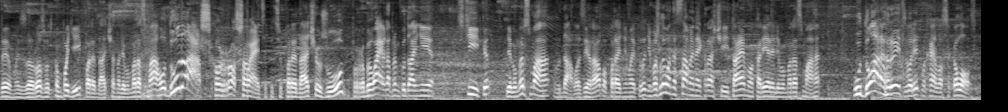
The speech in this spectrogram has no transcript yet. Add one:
Дивимось за розвитком подій. Передача на Любомира Смагу. Дудаш! Хороша вається під цю передачу. Жук пробиває в напрямку дальньої стійки. Любомир Смага вдало зіграв попередньому епізоді. Можливо, не самий найкращий тайм у кар'єрі Любомира Смаги. Удар гриць з воріт Михайла Соколовського.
